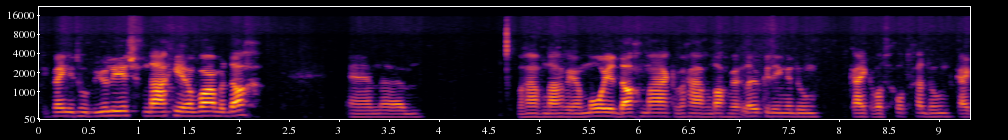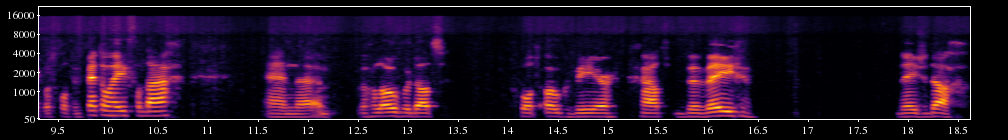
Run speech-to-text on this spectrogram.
ik weet niet hoe het bij jullie is. Vandaag hier een warme dag. En um, we gaan vandaag weer een mooie dag maken. We gaan vandaag weer leuke dingen doen. Kijken wat God gaat doen. Kijken wat God in petto heeft vandaag. En uh, we geloven dat God ook weer gaat bewegen. Deze dag.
